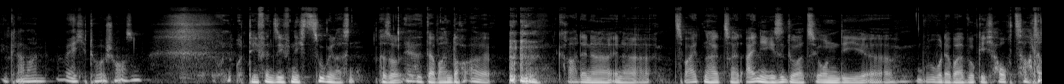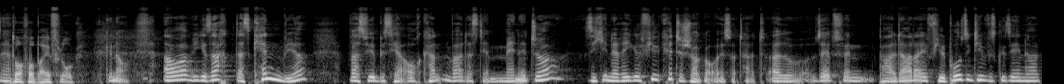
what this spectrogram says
in Klammern, welche Torchancen? Und, und defensiv nichts zugelassen. Also ja. da waren doch äh, gerade in der, in der zweiten Halbzeit einige Situationen, die, äh, wo der Ball wirklich hauchzart am ja. Tor vorbeiflog. Genau. Aber wie gesagt, das kennen wir. Was wir bisher auch kannten, war, dass der Manager sich in der Regel viel kritischer geäußert hat. Also selbst wenn Paul Dardai viel Positives gesehen hat,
